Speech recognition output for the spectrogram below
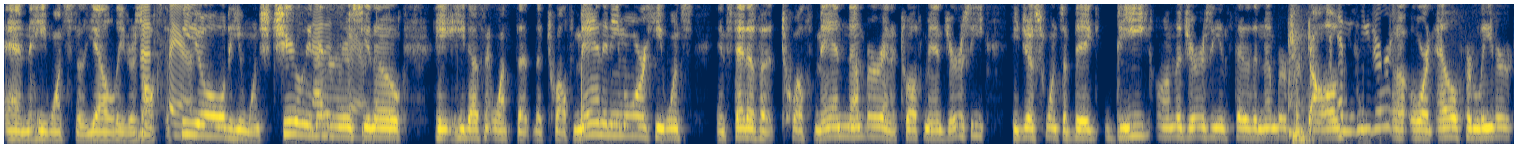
and he wants the yell leaders That's off the fair. field. He wants cheerleaders. You know, he he doesn't want the the twelfth man anymore. He wants instead of a twelfth man number and a twelfth man jersey, he just wants a big D on the jersey instead of the number for dog and leaders uh, or an L for leader.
